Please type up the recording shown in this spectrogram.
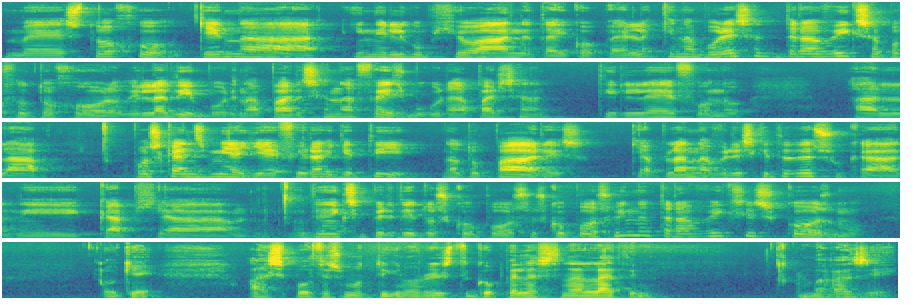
με στόχο και να είναι λίγο πιο άνετα η κοπέλα και να μπορέσει να την τραβήξει από αυτό το χώρο. Δηλαδή, μπορεί να πάρεις ένα facebook, μπορεί να πάρεις ένα τηλέφωνο, αλλά πώς κάνεις μια γέφυρα, γιατί να το πάρεις και απλά να βρίσκεται δεν σου κάνει κάποια... δεν εξυπηρετεί το σκοπό σου. Ο σκοπός σου είναι να τραβήξεις κόσμο. Οκ. Ας υποθέσουμε ότι γνωρίζεις την κοπέλα σε ένα Latin μαγαζί.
